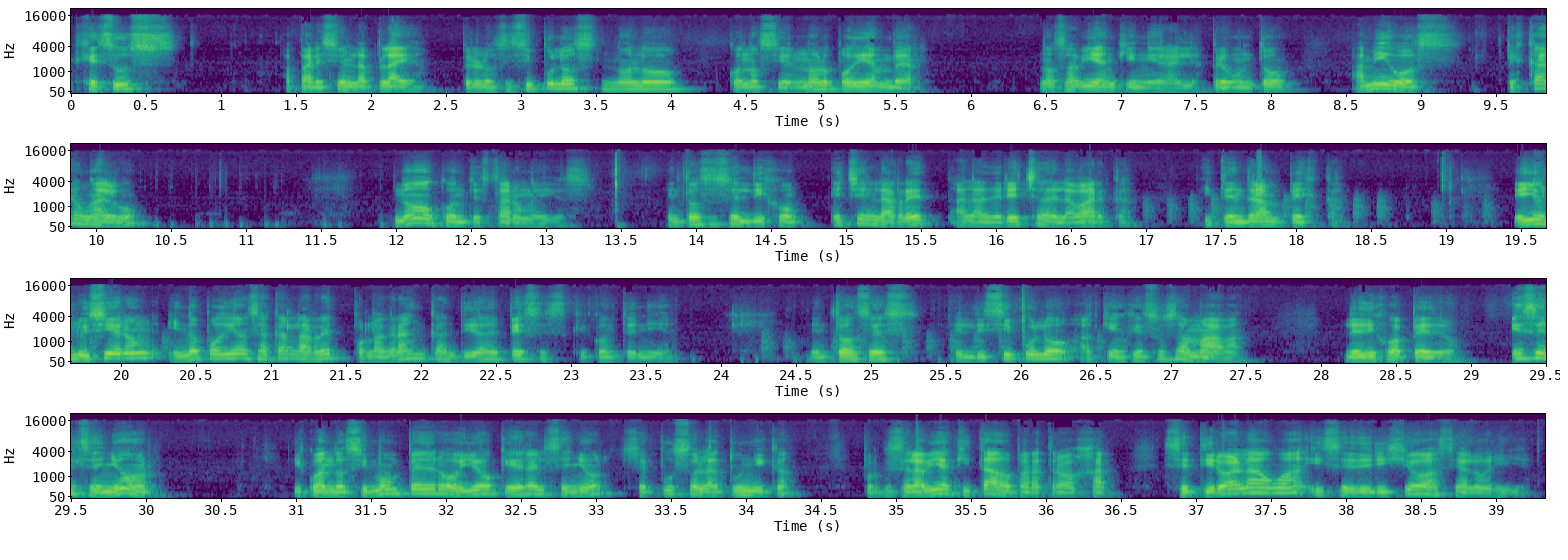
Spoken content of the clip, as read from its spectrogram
Jesús apareció en la playa, pero los discípulos no lo conocían, no lo podían ver no sabían quién era y les preguntó, amigos, ¿pescaron algo? No, contestaron ellos. Entonces él dijo, echen la red a la derecha de la barca y tendrán pesca. Ellos lo hicieron y no podían sacar la red por la gran cantidad de peces que contenía. Entonces el discípulo a quien Jesús amaba le dijo a Pedro, es el Señor. Y cuando Simón Pedro oyó que era el Señor, se puso la túnica porque se la había quitado para trabajar. Se tiró al agua y se dirigió hacia la orilla.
